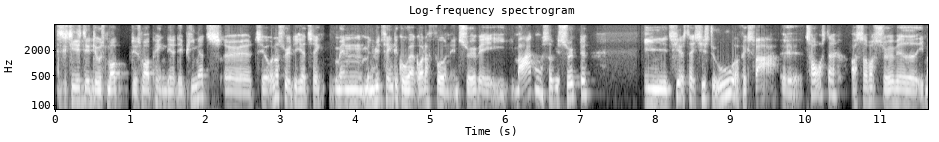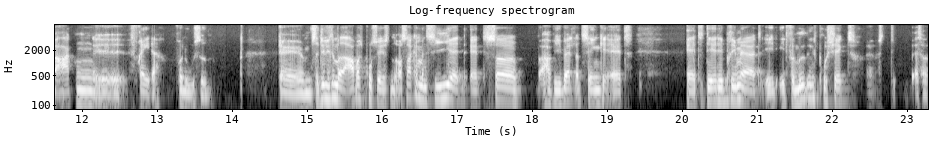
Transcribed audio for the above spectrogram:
det skal siges, det, det er jo små, det er små penge, det her, det er peanuts øh, til at undersøge de her ting, men, men vi tænkte, det kunne være godt at få en, en survey i, i marken, så vi søgte i tirsdag i sidste uge og fik svar øh, torsdag, og så var surveyet i marken øh, fredag for en uge siden. Øh, så det er ligesom været arbejdsprocessen, og så kan man sige, at, at så har vi valgt at tænke, at at det her det er primært et, et formidlingsprojekt. Altså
